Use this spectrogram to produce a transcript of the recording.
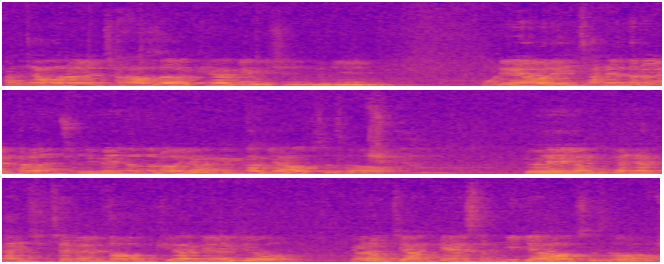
한 영혼을 천하보다 귀하게 여기시는 주님, 우리의 어린 자녀들을 그런 주님의 눈으로 양육하게 하옵소서. 교회의 연- 연약한 지체를 더욱 귀하게 여겨 외롭지 않게 섬기게 하옵소서.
